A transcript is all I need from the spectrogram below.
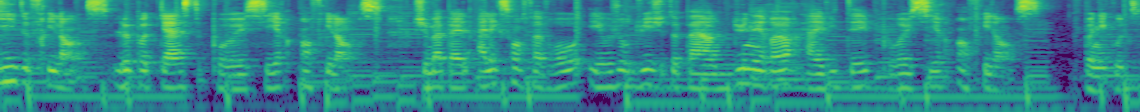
Guide Freelance, le podcast pour réussir en freelance. Je m'appelle Alexandre Favreau et aujourd'hui je te parle d'une erreur à éviter pour réussir en freelance. Bonne écoute.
